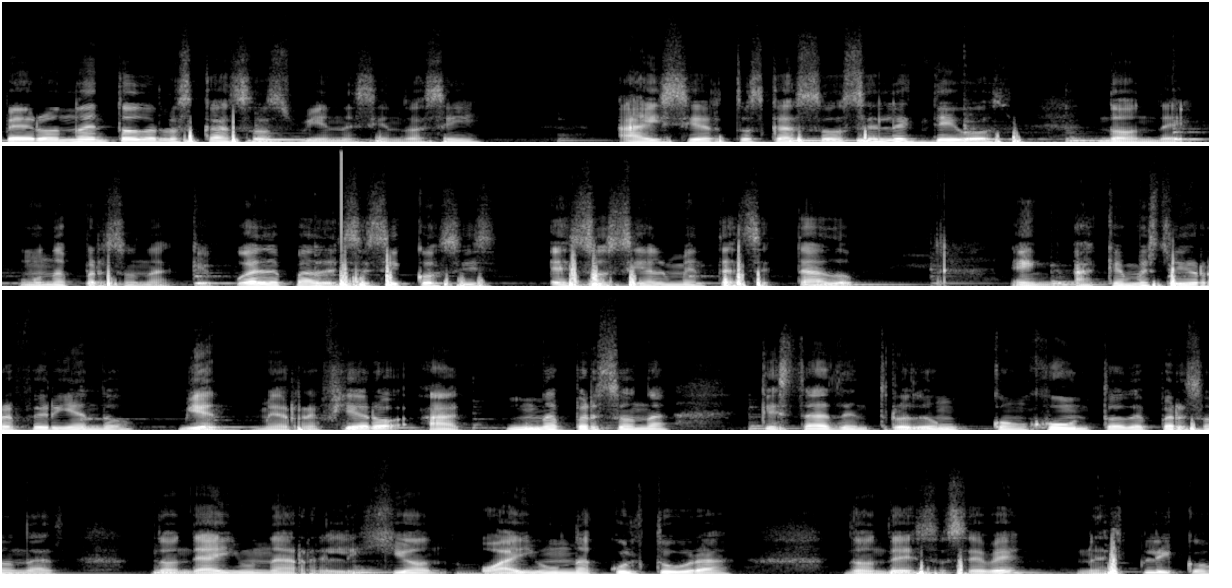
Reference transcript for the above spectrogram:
Pero no en todos los casos viene siendo así. Hay ciertos casos selectivos donde una persona que puede padecer psicosis es socialmente aceptado. ¿En, ¿A qué me estoy refiriendo? Bien, me refiero a una persona que está dentro de un conjunto de personas donde hay una religión o hay una cultura donde eso se ve. ¿Me explico?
